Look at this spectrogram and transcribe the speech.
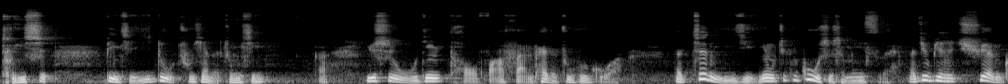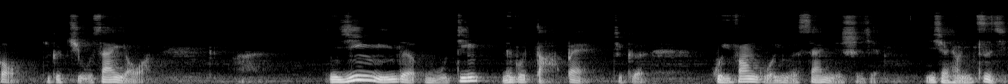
颓势，并且一度出现了中兴啊。于是武丁讨伐反派的诸侯国，那这里一句用这个故事什么意思呢？那就变成劝告这个九三爻啊啊，英明的武丁能够打败这个鬼方国用了三年的时间。你想想你自己，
